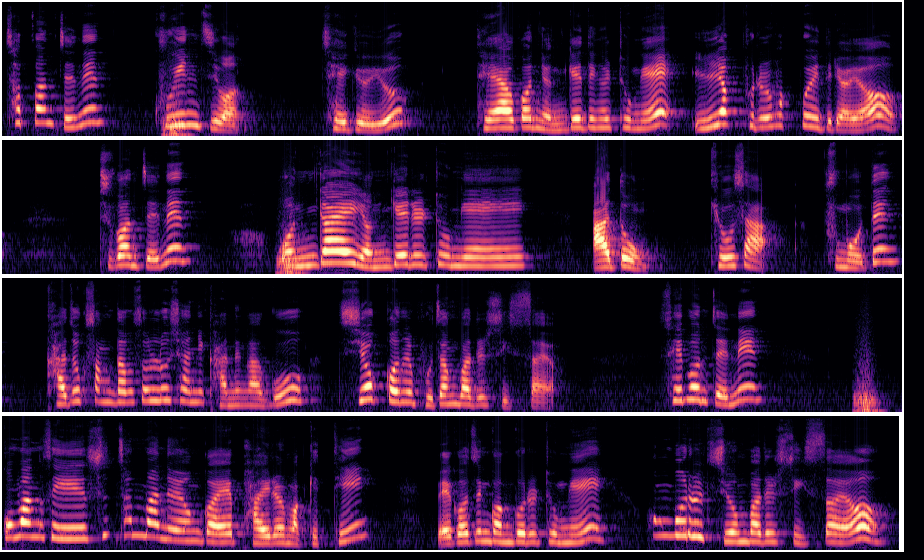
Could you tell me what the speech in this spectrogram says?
첫 번째는 구인 지원, 재교육, 대학원 연계 등을 통해 인력풀을 확보해드려요. 두 번째는 원가의 연계를 통해 아동, 교사, 부모 등 가족 상담 솔루션이 가능하고 지역권을 보장받을 수 있어요. 세 번째는 꼬망새의 수천만 회원과의 바이럴 마케팅, 매거진 광고를 통해 홍보를 지원받을 수 있어요.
